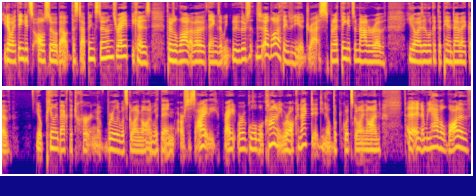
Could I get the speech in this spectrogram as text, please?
you know, I think it's also about the stepping stones, right? Because there's a lot of other things that we there's, there's a lot of things we need to address, but I think it's a matter of, you know, as I look at the pandemic of you know, peeling back the curtain of really what's going on within our society, right? We're a global economy. We're all connected. You know, look what's going on. And, and we have a lot of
